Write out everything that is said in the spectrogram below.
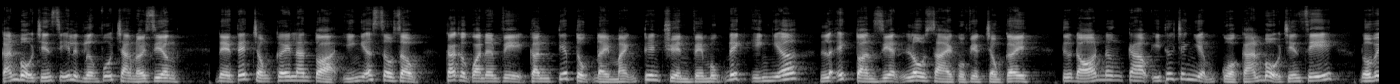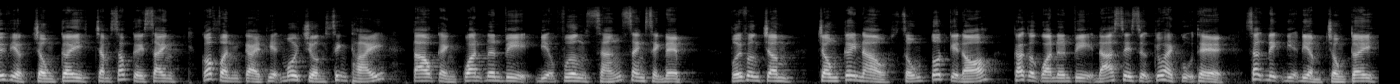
cán bộ chiến sĩ lực lượng vũ trang nói riêng. Để Tết trồng cây lan tỏa ý nghĩa sâu rộng, các cơ quan đơn vị cần tiếp tục đẩy mạnh tuyên truyền về mục đích, ý nghĩa, lợi ích toàn diện lâu dài của việc trồng cây, từ đó nâng cao ý thức trách nhiệm của cán bộ chiến sĩ đối với việc trồng cây, chăm sóc cây xanh, góp phần cải thiện môi trường sinh thái, tạo cảnh quan đơn vị, địa phương sáng xanh sạch đẹp. Với phương châm trồng cây nào sống tốt cây đó, các cơ quan đơn vị đã xây dựng kế hoạch cụ thể, xác định địa điểm trồng cây,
